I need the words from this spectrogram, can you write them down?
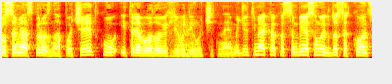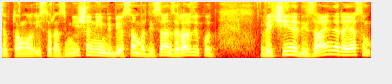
tu sam ja skroz na početku i treba od ovih ljudi mm. učiti. Ne? Međutim, ja kako sam bio, ja sam uvijek dosta konceptualno isto razmišljao, nije mi bio samo dizajn, za razliku od većine dizajnera, ja sam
